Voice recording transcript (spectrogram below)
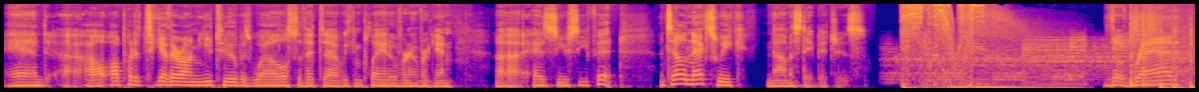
and uh, I'll, I'll put it together on YouTube as well so that uh, we can play it over and over again as you see fit. Until next week, namaste, bitches. The Rad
